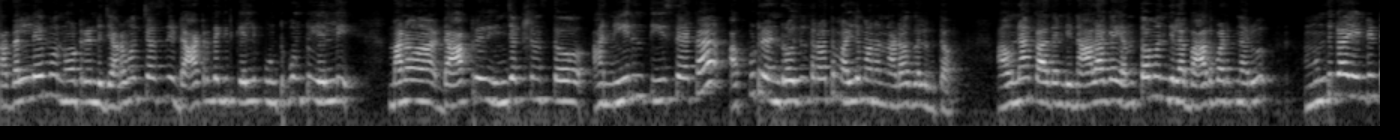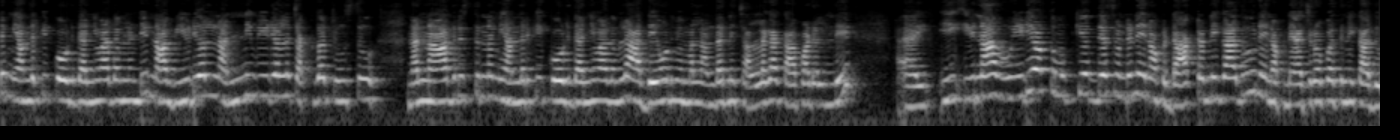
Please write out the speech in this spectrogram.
కదలలేము. నూట రెండు జ్వరం వచ్చేస్తుంది. డాక్టర్ దగ్గరికి వెళ్ళి కుంటుకుంటూ వెళ్ళి మనం డాక్టర్ ఇంజెక్షన్స్తో ఆ నీరుని తీసాక అప్పుడు రెండు రోజుల తర్వాత మళ్ళీ మనం నడవగలుగుతాం. అవునా కాదండి. నాలాగా ఎంతో మంది ఇలా బాధపడుతున్నారు. ముందుగా ఏంటంటే మీ అందరికీ కోడి ధన్యవాదములు అండి. నా వీడియోలను అన్ని వీడియోలను చక్కగా చూస్తూ నన్ను ఆదరిస్తున్న మీ అందరికీ కోటి ధన్యవాదములు. ఆ దేవుడు మిమ్మల్ని అందరినీ చల్లగా కాపాడాలండి. ఈ నా వీడియో యొక్క ముఖ్య ఉద్దేశం అంటే నేను ఒక డాక్టర్ని కాదు నేను ఒక నేచురోపతిని కాదు.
